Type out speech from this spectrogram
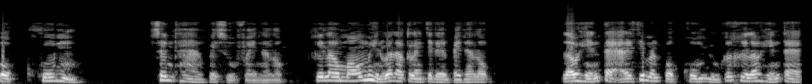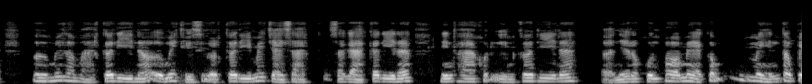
ปกคลุม เส้นทางไปสู่ไฟนรก คือเรามองไม่เห็นว่าเรากำลังจะเดินไปนรก เราเห็นแต่อะไรที่มันปกคลุมอยู่ก็คือเราเห็นแต่เออไม่ละหมาดก็ดีนะเออไม่ถือสินอดก็ดี ไม่จ่ายสาสกาดก็ดีนะ นินทาคนอื่นก็ดีนะเออเนี่ยเราคุณพ่อแม่ก็ไม่เห็นต้องไป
